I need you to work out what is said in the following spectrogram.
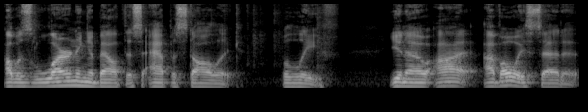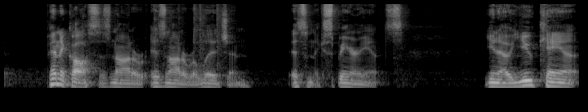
I was learning about this apostolic belief. You know, I I've always said it. Pentecost is not a is not a religion. It's an experience you know, you can't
